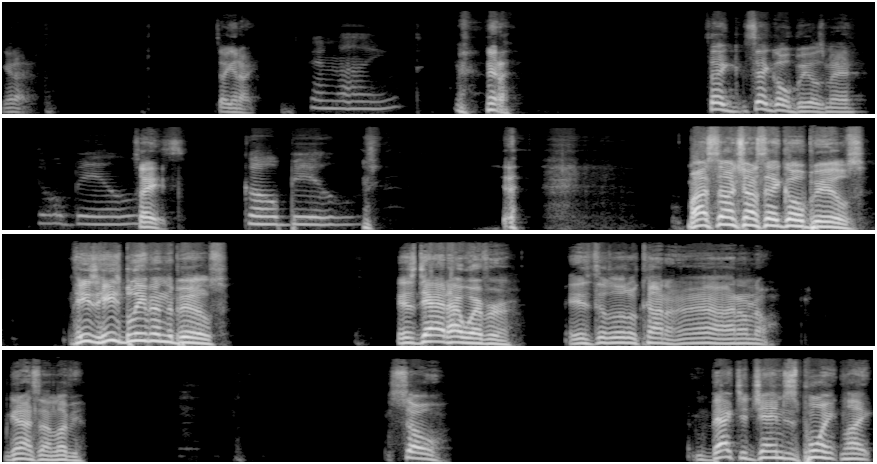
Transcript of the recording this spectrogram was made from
Good night. Say good night. Good night. say say go Bills, man. Bills. Say it. Go Bills. My son trying to say go Bills. He's he's believing in the Bills. His dad, however, is the little kind of uh, I don't know. Good night, son. Love you. So back to James's point, like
